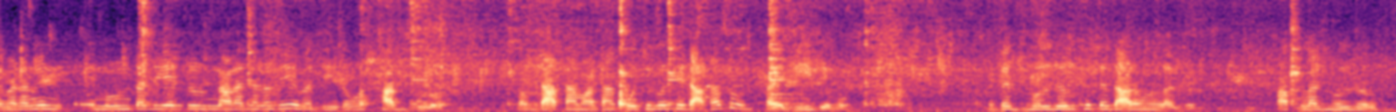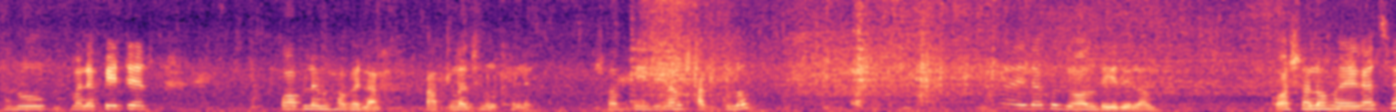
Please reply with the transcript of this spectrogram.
এবার আমি নুনটা দিয়ে একটু নাড়াচাড়া দিয়ে এবার দিয়ে দেবো শাকগুলো সব ডাটা মাটা, কচি কচি ডাটা তো, তাই দিয়ে দেবো। এটা ঝোল ঝোল খেতে দারুণ লাগে। পাতলা ঝোল ঝোল। রোগ মানে পেটের প্রবলেম হবে না, পাতলা ঝোল খেলে। সব দিয়ে দিলাম শাকগুলো। এই দেখো জল দিয়ে দিলাম। কষানো হয়ে গেছে।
